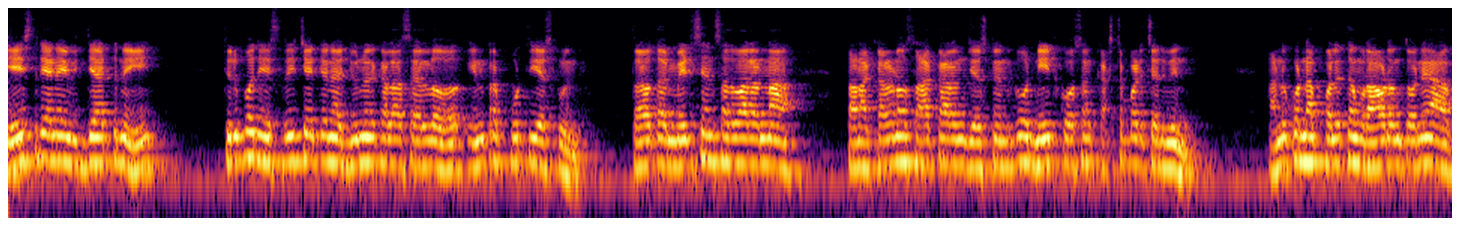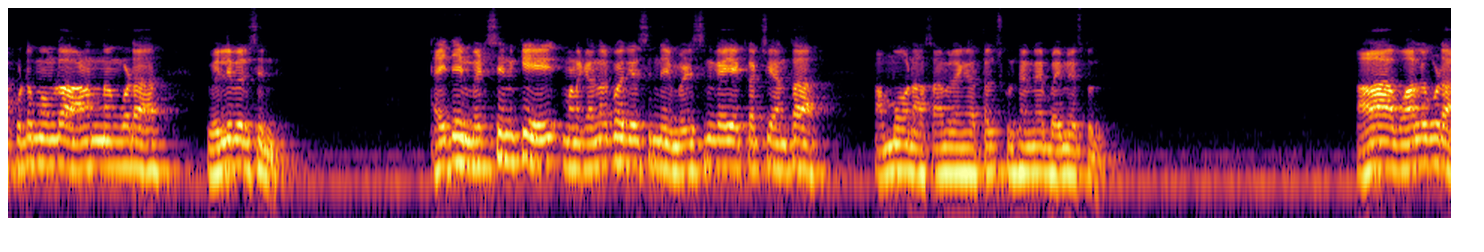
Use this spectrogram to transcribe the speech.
జయశ్రీ అనే విద్యార్థిని తిరుపతి శ్రీ చైతన్య జూనియర్ కళాశాలలో ఇంటర్ పూర్తి చేసుకుంది. తర్వాత మెడిసిన్ చదవాలన్న తన కళను సాకారం చేసుకునేందుకు నీట్ కోసం కష్టపడి చదివింది. అనుకున్న ఫలితం రావడంతోనే ఆ కుటుంబంలో ఆనందం కూడా వెల్లివెలిసింది. అయితే మెడిసిన్కి మనకందరికీ కూడా తెలిసిందే మెడిసిన్కి అయ్యే ఖర్చు ఎంత? అమ్మో నా సామ్యంగా తలుచుకుంటేనే భయం వేస్తుంది అలా వాళ్ళు కూడా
